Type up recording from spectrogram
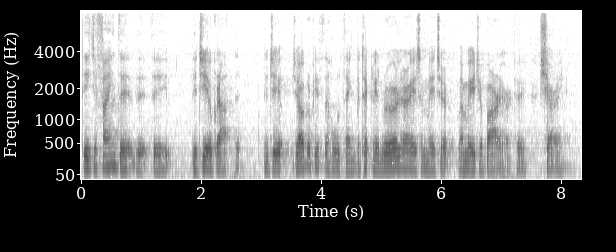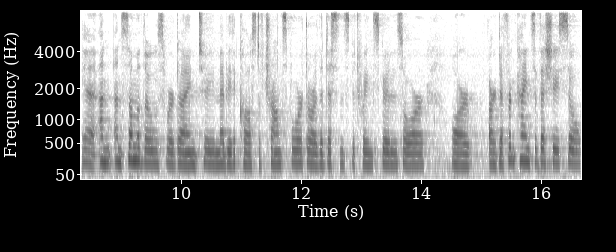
Did you find the, the, the, the, geogra- the ge- geography of the whole thing, particularly in rural areas, a major, a major barrier to sharing? Yeah, and, and some of those were down to maybe the cost of transport or the distance between schools or, or, or different kinds of issues. So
